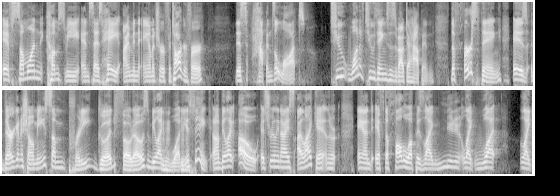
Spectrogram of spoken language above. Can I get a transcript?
if someone comes to me and says, "Hey, I'm an amateur photographer," this happens a lot two one of two things is about to happen. The first thing is they're going to show me some pretty good photos and be like, mm-hmm, "What do you mm-hmm. think?" And I'll be like, "Oh, it's really nice. I like it." And and if the follow up is like, "No, no, like what like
